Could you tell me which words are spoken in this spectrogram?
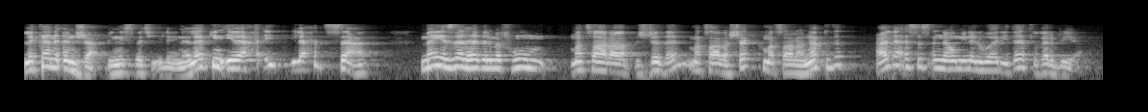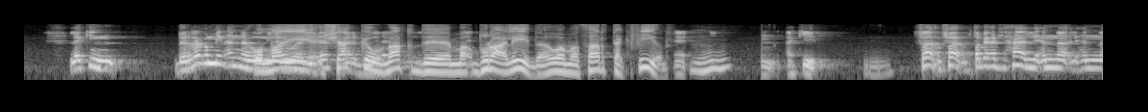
لكان أنجع بالنسبة إلينا. لكن إلى حد إلى حد الساعة ما يزال هذا المفهوم مسار جدل مسار شك مسار نقد على أساس أنه من الواردات الغربية. لكن بالرغم من أنه والله من الواردات شك الغربية ونقد مقدور عليه ده هو مسار تكفير. أكيد. فبطبيعه الحال لأن لأن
